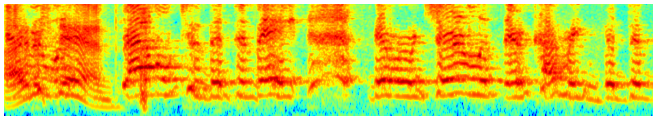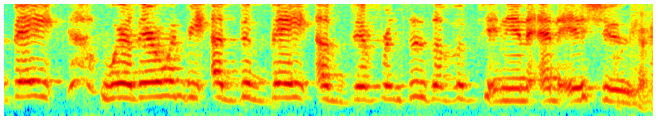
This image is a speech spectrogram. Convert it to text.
I understand. Traveled to the debate. There were journalists there covering the debate, where there would be a debate of differences of opinion and issues. Okay.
